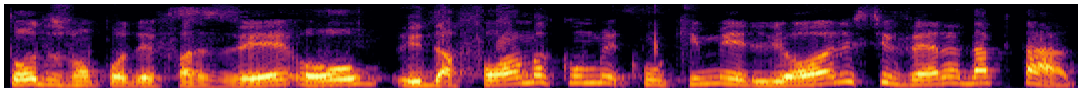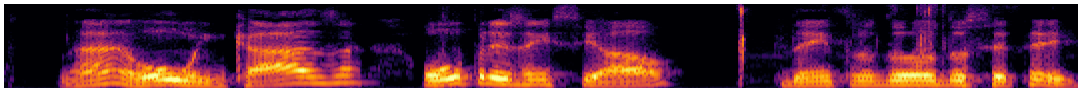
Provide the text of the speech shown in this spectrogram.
Todos vão poder fazer, ou e da forma com, com que melhor estiver adaptado né? ou em casa, ou presencial dentro do, do CTI.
